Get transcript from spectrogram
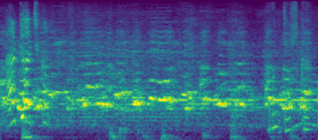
А дочка? Антошка.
